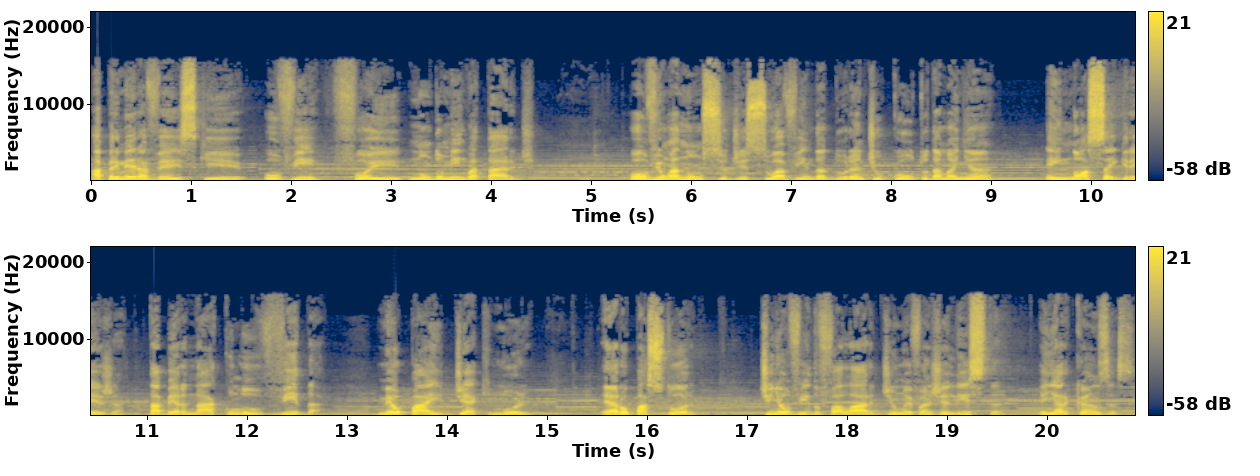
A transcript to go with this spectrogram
A primeira vez que ouvi foi num domingo à tarde. Houve um anúncio de sua vinda durante o culto da manhã em nossa igreja, Tabernáculo Vida. Meu pai, Jack Moore, era o pastor. Tinha ouvido falar de um evangelista em Arkansas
